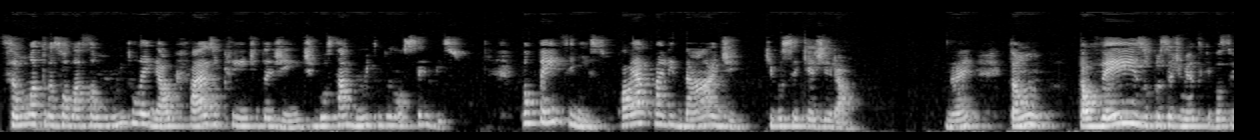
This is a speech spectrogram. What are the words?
são uma transformação muito legal que faz o cliente da gente gostar muito do nosso serviço. Então pense nisso. Qual é a qualidade que você quer gerar? Né? Então, talvez o procedimento que você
